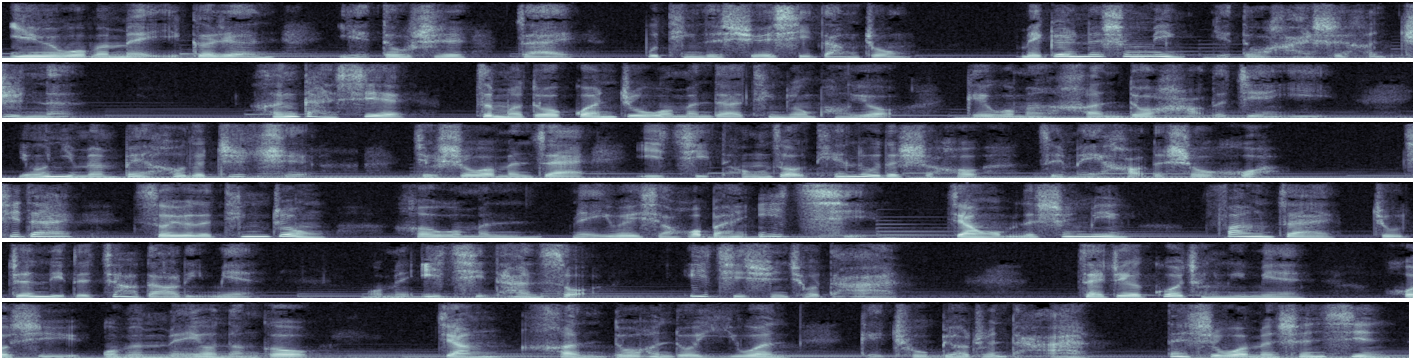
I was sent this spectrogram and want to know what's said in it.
因为我们每一个人也都是在不停的学习当中，每个人的生命也都还是很稚嫩。很感谢。这么多关注我们的听众朋友，给我们很多好的建议，有你们背后的支持，就是我们在一起同走天路的时候最美好的收获。期待所有的听众和我们每一位小伙伴一起，将我们的生命放在主真理的教导里面，我们一起探索，一起寻求答案。在这个过程里面，或许我们没有能够。将很多很多疑问给出标准答案，但是我们深信，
